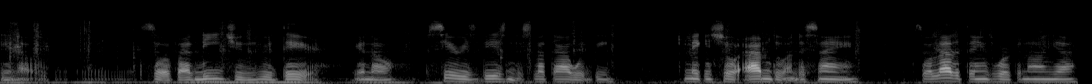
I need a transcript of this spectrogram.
You know. So if I need you, you're there. You know, serious business like I would be. Making sure I'm doing the same. So a lot of things working on, y'all.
